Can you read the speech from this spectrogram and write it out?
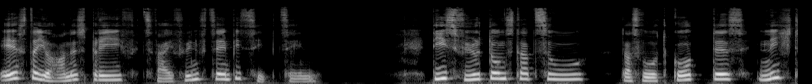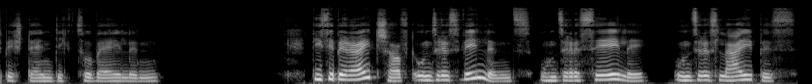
1. Johannesbrief 2.15 bis 17. Dies führt uns dazu, das Wort Gottes nicht beständig zu wählen. Diese Bereitschaft unseres Willens, unserer Seele, unseres Leibes,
